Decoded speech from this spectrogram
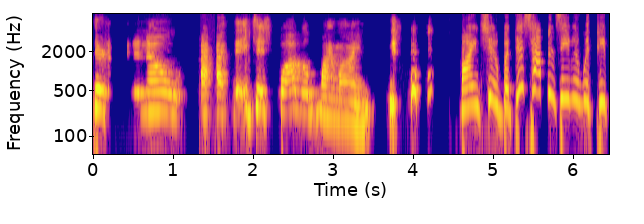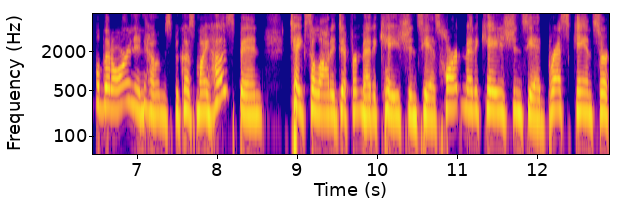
they're not going to know. I, I, it just boggled my mind. Mine too. But this happens even with people that aren't in homes because my husband takes a lot of different medications. He has heart medications. He had breast cancer.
